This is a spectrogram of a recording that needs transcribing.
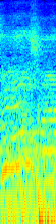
feels right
